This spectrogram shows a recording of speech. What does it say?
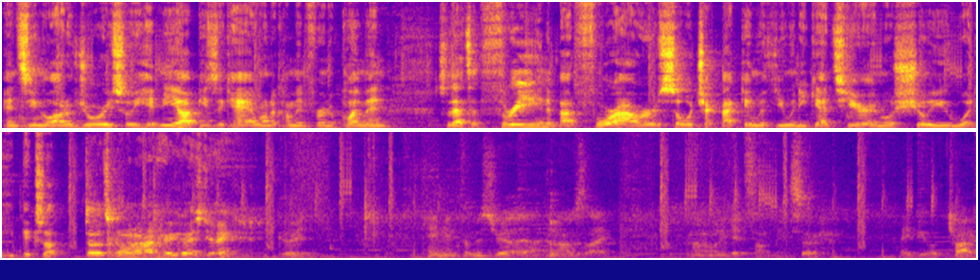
and seeing a lot of jewelry. So he hit me up. He's like, "Hey, I want to come in for an appointment." So that's at three in about four hours. So we'll check back in with you when he gets here, and we'll show you what he picks up. So what's going on? How are you guys doing? Good. Came in from Australia and I was like, I don't want to get something, so maybe we'll try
